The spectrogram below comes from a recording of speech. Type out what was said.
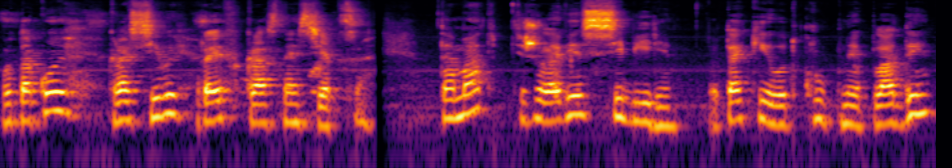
Вот такой красивый рейф «Красное сердце». Томат тяжеловес Сибири. Вот такие вот крупные плоды.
